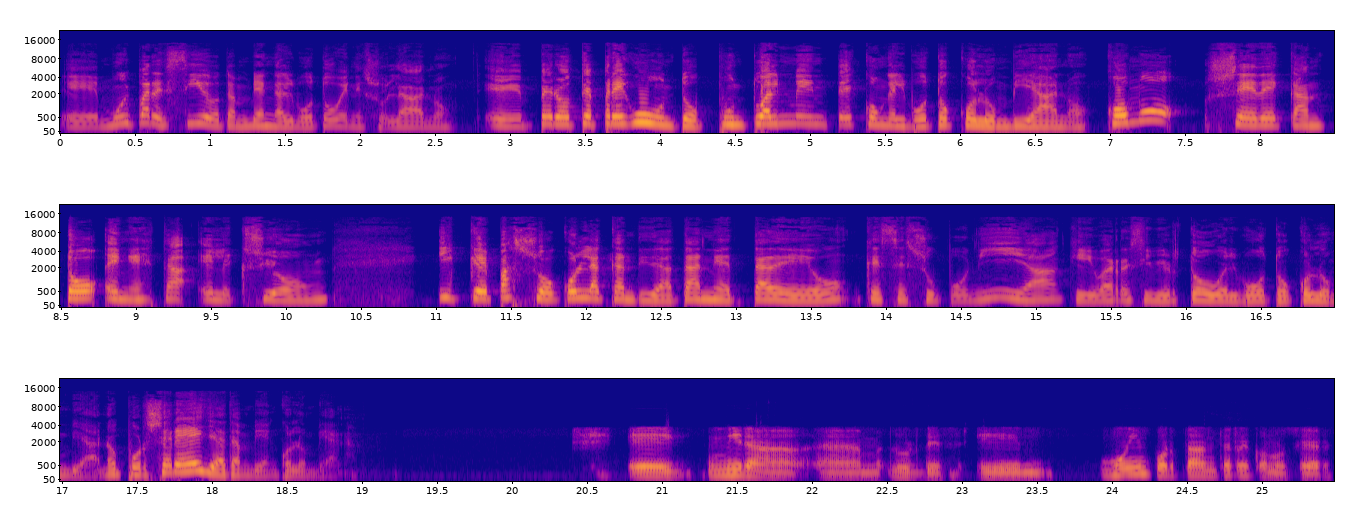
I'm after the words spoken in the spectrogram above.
Eh, muy parecido también al voto venezolano. eh, pero te pregunto puntualmente con el voto colombiano, ¿cómo se decantó en esta elección? ¿Y qué pasó con la candidata Anet Tadeo, que se suponía que iba a recibir todo el voto colombiano, por ser ella también colombiana? Eh, mira, Lourdes, muy importante reconocer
